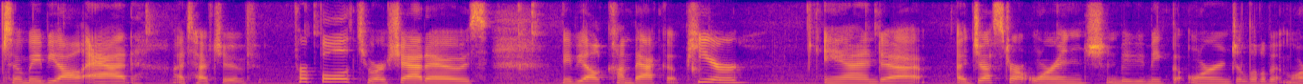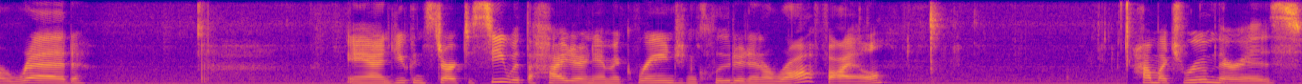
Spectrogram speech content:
So, maybe I'll add a touch of purple to our shadows. Maybe I'll come back up here and uh, adjust our orange and maybe make the orange a little bit more red. And you can start to see with the high dynamic range included in a raw file how much room there is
